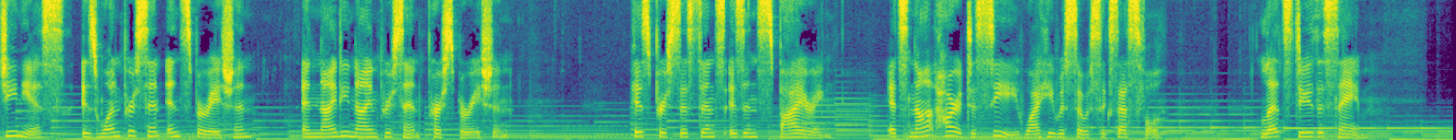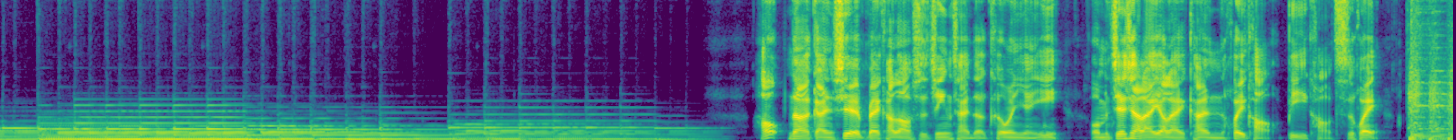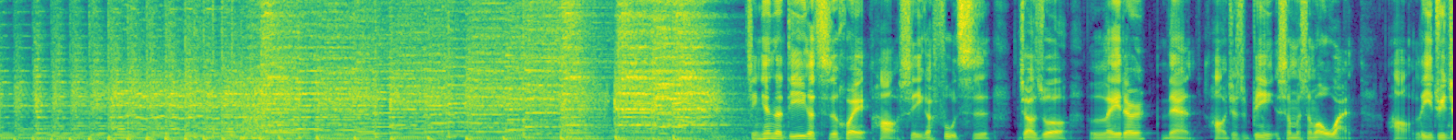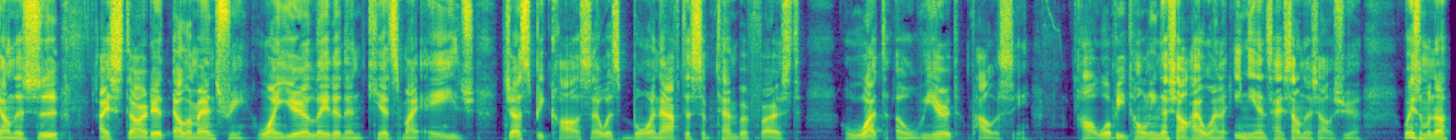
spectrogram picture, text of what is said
Genius is 1% inspiration and 99% perspiration. His persistence is inspiring. It's not hard to see why he was so successful. Let's do the same. 好，那感谢贝卡老师精彩的课文演绎。 我们接下来要来看会考必考词汇。 今天的第一个词汇，好，是一个副词，叫做 later than，好，就是比什么什么晚。好，例句讲的是 I started elementary one year later than kids my age just because I was born after September 1st. What a weird policy. 好，我比同龄的小孩晚了一年才上的小学，为什么呢？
